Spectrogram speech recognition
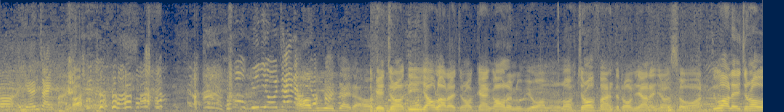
တော့အရန်ကြိုက်ပါတယ်ဟာဟုတ် ဗီဒီယိုကြိုက်တာအော်ဗီဒီယိုကြိုက်တာဟုတ်ကဲ့ကျွန်တော်ဒီရောက်လာတာကျွန်တော်ကန်ကောင်းတယ်လို့ပြောရမှာဗောနော်ကျွန်တော် fan တော်တော်များနေကျွန်တော်ဆုံးอ่ะသူကလည်းကျွန်တော်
